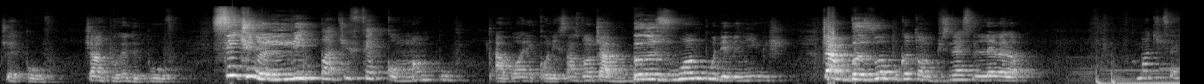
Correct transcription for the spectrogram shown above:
Tu es pauvre. Tu es entouré de pauvres. Si tu ne lis pas, tu fais comment pour avoir les connaissances? Dont tu as besoin pour devenir riche. Tu as besoin pour que ton business level up. Comment tu fais?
